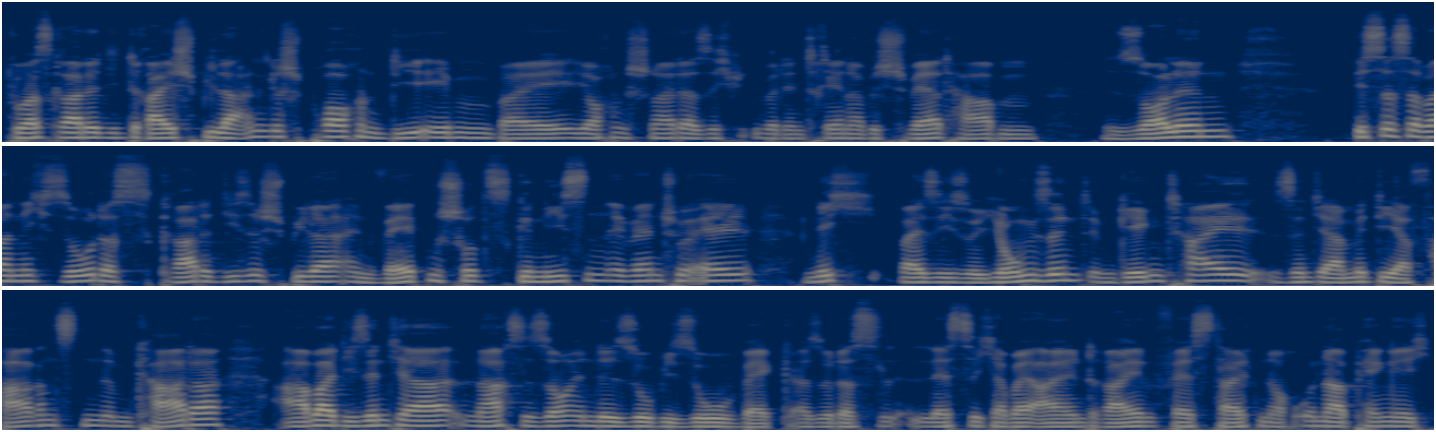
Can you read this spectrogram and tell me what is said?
Du hast gerade die drei Spieler angesprochen, die eben bei Jochen Schneider sich über den Trainer beschwert haben sollen. Ist es aber nicht so, dass gerade diese Spieler einen Welpenschutz genießen, eventuell? Nicht, weil sie so jung sind, im Gegenteil, sind ja mit die erfahrensten im Kader, aber die sind ja nach Saisonende sowieso weg. Also, das lässt sich ja bei allen dreien festhalten, auch unabhängig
